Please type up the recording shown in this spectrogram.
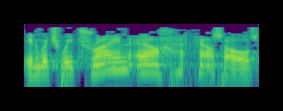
in which we train our households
